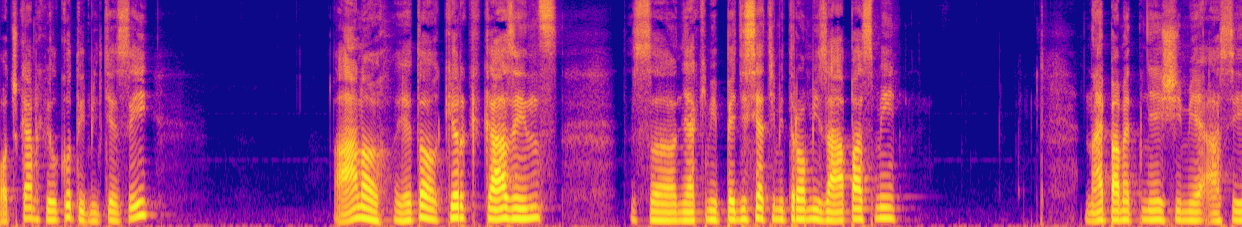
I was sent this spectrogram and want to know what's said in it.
Počkám chvíľku, typnite si. Áno, je to Kirk Cousins, s nejakými 53 zápasmi. Najpamätnejším je asi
